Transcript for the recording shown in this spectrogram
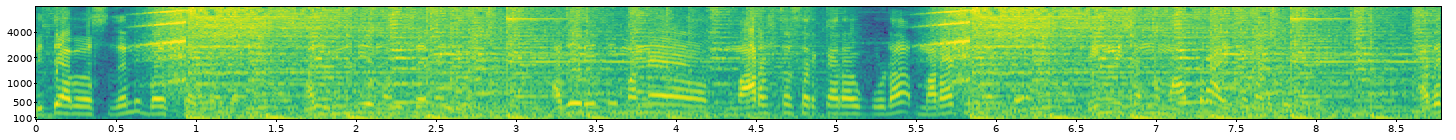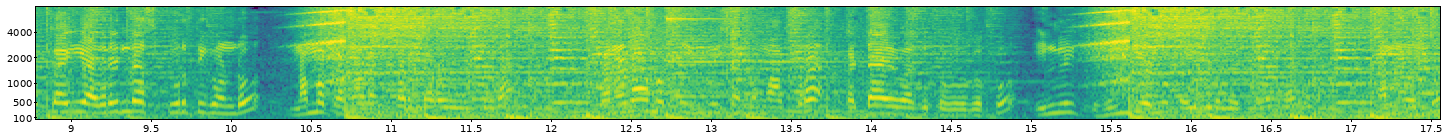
ವಿದ್ಯಾಭ್ಯಾಸದಲ್ಲಿ ಬಳಸ್ತಾ ಇದ್ದಾರೆ. ಅಲ್ಲಿ ಹಿಂದಿಯನ್ನು ವಿಷಯನೇ ಇದೆ ಅದೇ ರೀತಿ ಮೊನ್ನೆ ಮಹಾರಾಷ್ಟ್ರ ಸರ್ಕಾರವು ಕೂಡ ಮರಾಠಿ ಮತ್ತು ಇಂಗ್ಲೀಷನ್ನು ಮಾತ್ರ ಆಯ್ಕೆ ಮಾಡಿಕೊಂಡಿದೆ ಅದಕ್ಕಾಗಿ ಅದರಿಂದ ಸ್ಫೂರ್ತಿಗೊಂಡು ನಮ್ಮ ಕರ್ನಾಟಕ ಸರ್ಕಾರವು ಕೂಡ ಕನ್ನಡ ಮತ್ತು ಇಂಗ್ಲೀಷನ್ನು ಮಾತ್ರ ಕಡ್ಡಾಯವಾಗಿ ತಗೋಬೇಕು. ಇಂಗ್ಲೀಷ್ ಹಿಂದಿಯನ್ನು ಕೈಬಿಡಬೇಕು ಅನ್ನೋದು ನಮ್ಮೊಂದು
